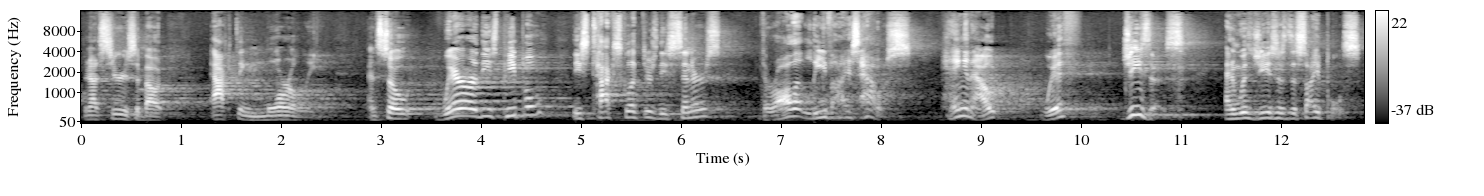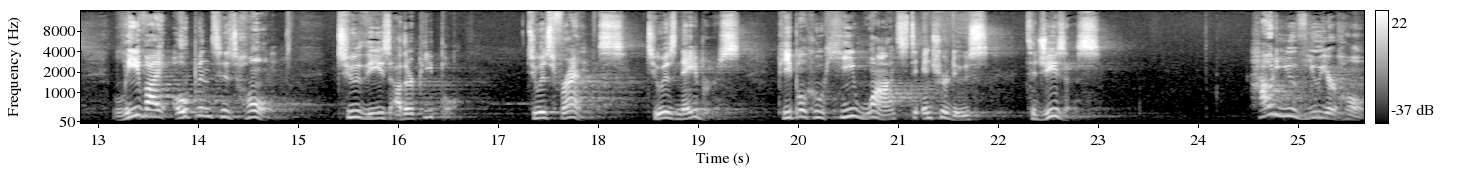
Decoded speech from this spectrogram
They're not serious about acting morally. And so, where are these people? These tax collectors, these sinners? They're all at Levi's house, hanging out with Jesus and with Jesus' disciples. Levi opens his home to these other people, to his friends, to his neighbors, people who he wants to introduce to Jesus. How do you view your home?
